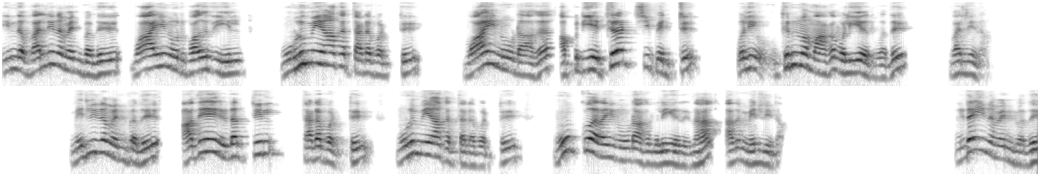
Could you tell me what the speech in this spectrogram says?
இந்த வல்லினம் என்பது வாயின் ஒரு பகுதியில் முழுமையாக தடப்பட்டு வாயினூடாக அப்படியே திரட்சி பெற்று ஒளி திண்மமாக வெளியேறுவது வல்லினம். மெல்லினம் என்பது அதே இடத்தில் தடப்பட்டு முழுமையாக தடப்பட்டு மூக்கு அறையினூடாக வெளியேறினால் அது மெல்லினம். இடையினம் என்பது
